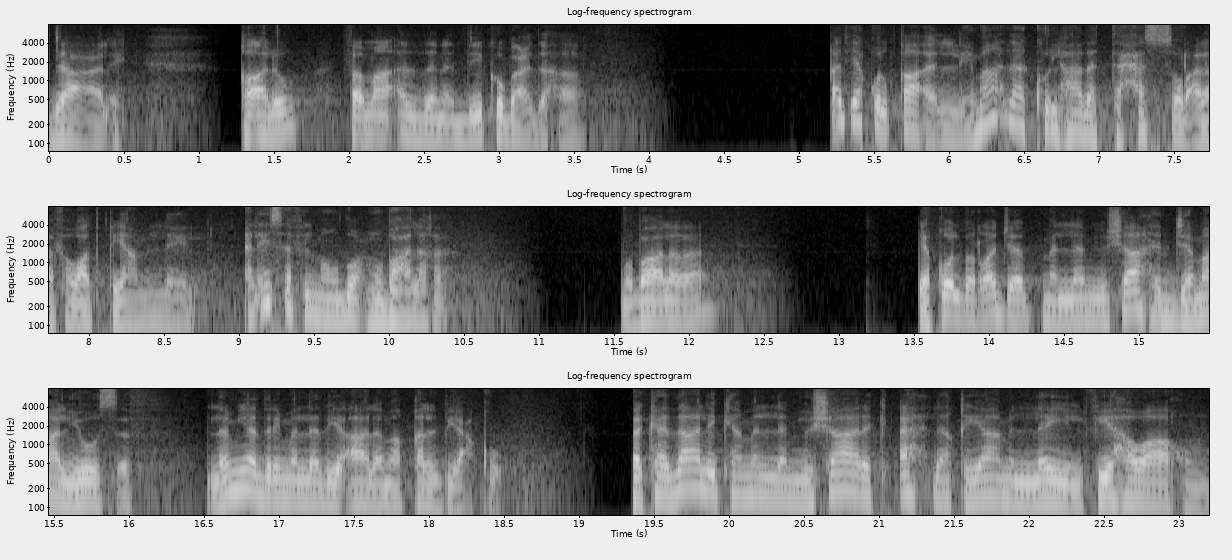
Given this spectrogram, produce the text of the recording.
دعا عليه. قالوا فما أذن الديك بعدها. قد يقول قائل لماذا كل هذا التحسر على فوات قيام الليل؟ أليس في الموضوع مبالغة؟ مبالغة. يقول بالرجب من لم يشاهد جمال يوسف لم يدري ما الذي آلم قلب يعقوب. فكذلك من لم يشارك أهل قيام الليل في هواهم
